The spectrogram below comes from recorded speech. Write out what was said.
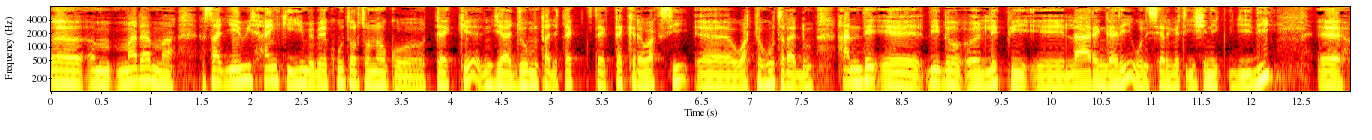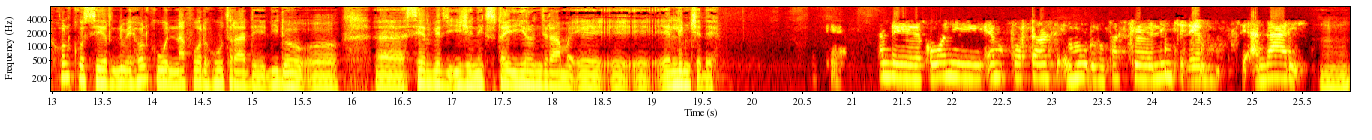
Euh, um, madame sa ƴeewi hanki yimɓeɓe kutortono ko tekke jiya jomum taƴa tekkere waxi euh, watta hutorade ɗum. Hande e ɗiɗo e, leppi e, laare gaari woni serviette hygiénique ji ɗi e, holko serni ɗum e holko woni nafoore hutorade ɗiɗo serviette ji hygiénique. So tawi yerodirama e limce ɗe. Hande ko woni importance e muɗum par ce que limce ɗen si a ndaari mhm.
